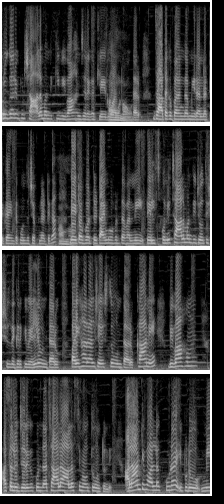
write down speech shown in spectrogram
గురుగారు ఇప్పుడు చాలా మందికి వివాహం జరగట్లేదు. ఉంటారు జాతక పరంగా మీరు అన్నట్టుగా ఇంతకు ముందు చెప్పినట్టుగా. Date of birth time of birth అవన్నీ తెలుసుకొని చాలా మంది జ్యోతిష్యుల దగ్గరికి వెళ్ళి ఉంటారు పరిహారాలు చేస్తూ ఉంటారు కానీ వివాహం అసలు జరగకుండా చాలా ఆలస్యం అవుతూ ఉంటుంది అలాంటి వాళ్ళకు కూడా ఇప్పుడు మీ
